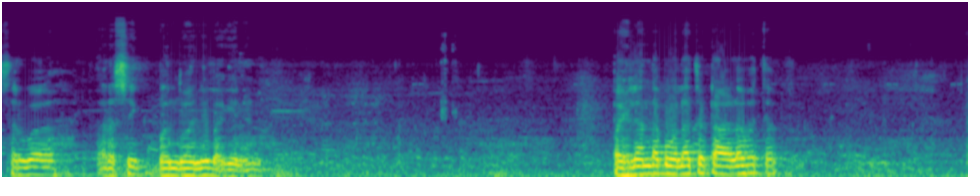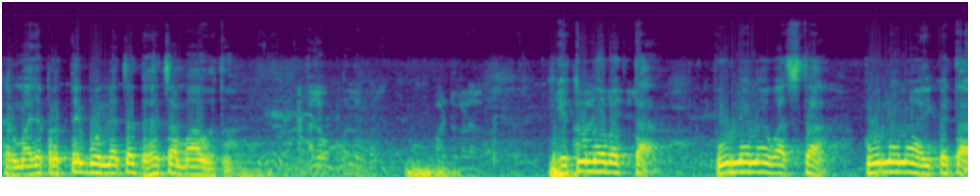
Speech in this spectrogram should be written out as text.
सर्व रसिक बंधू आणि भगिनी पहिल्यांदा बोलायचं टाळलं होतं. कारण माझ्या प्रत्येक बोलण्याचा धचा मा होतो. हेतू न बघता पूर्ण न वाचता पूर्ण न ऐकता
